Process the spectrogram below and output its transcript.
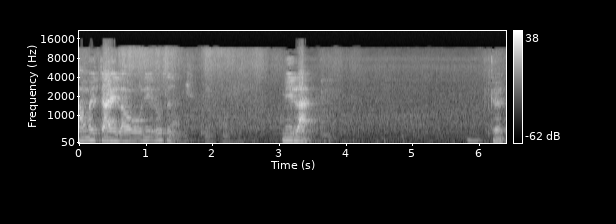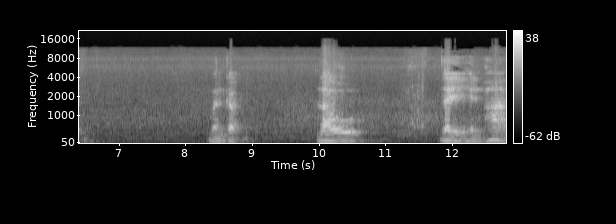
ทำให้ใจเรานี่รู้สึก มีหลัก เกิด เหมือนกับเราได้เห็นภาพ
